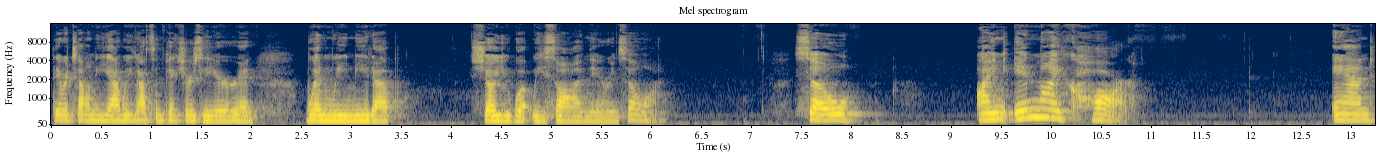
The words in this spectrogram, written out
they were telling me, yeah, we got some pictures here, and when we meet up, show you what we saw in there, and so on. So I'm in my car, and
